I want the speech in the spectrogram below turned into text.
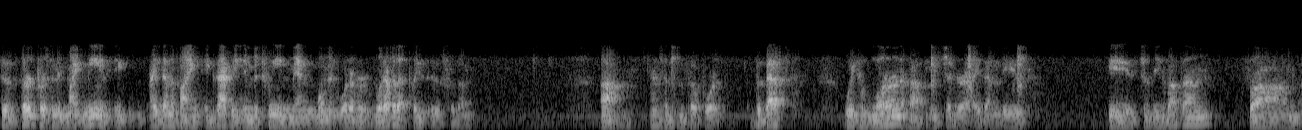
to the third person, it might mean identifying exactly in between man and woman, whatever whatever that place is for them, um, and so on and so forth. The best way to learn about these gender identities is to read about them from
